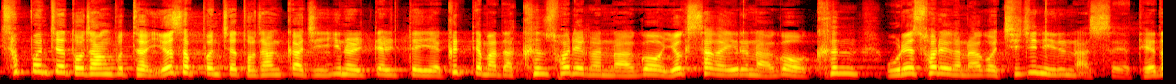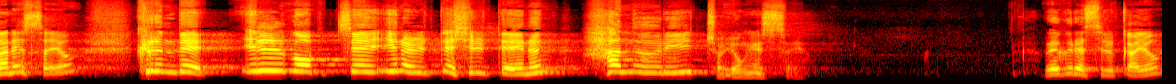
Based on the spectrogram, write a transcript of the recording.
첫 번째 도장부터 여섯 번째 도장까지 인을 뗄 때에 그때마다 큰 소리가 나고 역사가 일어나고 큰 우레 소리가 나고 지진이 일어났어요. 대단했어요. 그런데 일곱째 인을 떼실 때에는 하늘이 조용했어요. 왜 그랬을까요?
